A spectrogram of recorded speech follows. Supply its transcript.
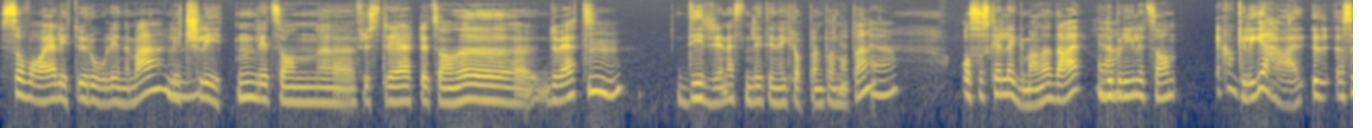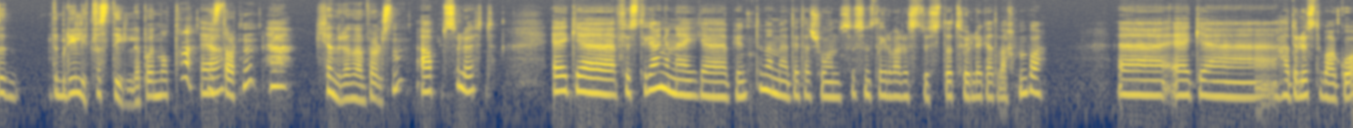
så var jeg litt urolig inni meg. Litt sliten, litt sånn øh, frustrert, litt sånn øh, Du vet. Dirrer nesten litt inn i kroppen, på en måte. ja. Og så skal jeg legge meg ned der. Ja. det blir litt sånn Jeg kan ikke ligge her. Altså, det blir litt for stille på en måte i Ja. starten. Kjenner du igjen den følelsen? Absolutt. Jeg, eh, første gangen jeg eh, begynte med meditasjon, så syntes jeg det var det største tullet jeg hadde vært med på. Eh, Jeg hadde lyst til å bare gå.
